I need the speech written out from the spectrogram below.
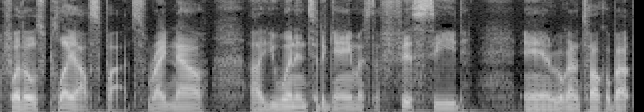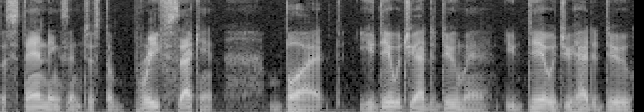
for those playoff spots. Right now, uh, you went into the game as the fifth seed, and we're going to talk about the standings in just a brief second. But you did what you had to do, man. You did what you had to do.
